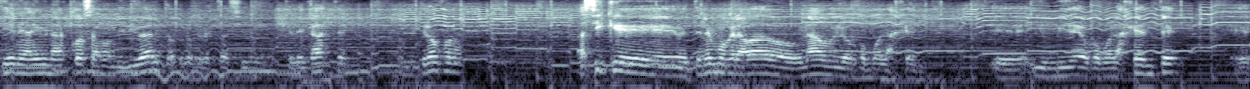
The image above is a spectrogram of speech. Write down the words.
tiene ahí unas cosas con Diliberto, creo que lo está haciendo Telecaster, un micrófono. Así que tenemos grabado un audio como la gente eh, y un video como la gente eh,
